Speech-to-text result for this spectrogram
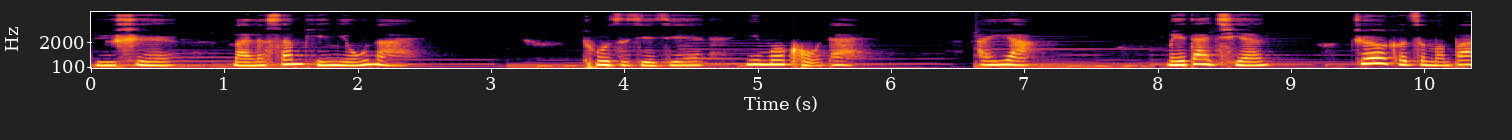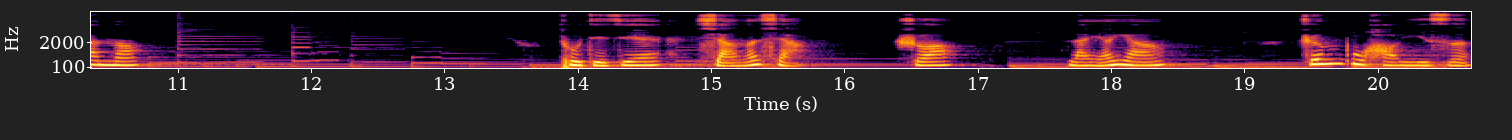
于是买了三瓶牛奶。兔子姐姐一摸口袋，哎呀，没带钱，这可怎么办呢？兔姐姐想了想，说。懒羊羊，真不好意思，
